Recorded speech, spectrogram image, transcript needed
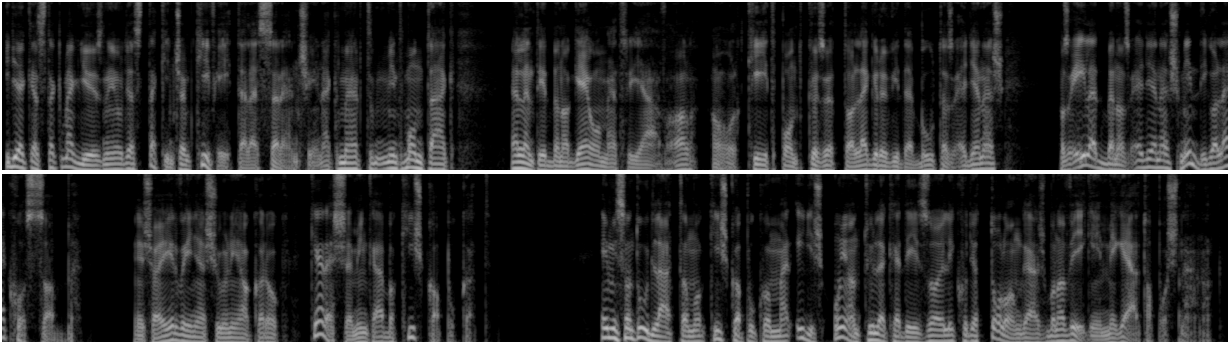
igyekeztek meggyőzni, hogy ezt tekintsem kivételes szerencsének, mert, mint mondták, Ellentétben a geometriával, ahol két pont között a legrövidebb út az egyenes, az életben az egyenes mindig a leghosszabb. És ha érvényesülni akarok, keressem inkább a kiskapukat. Én viszont úgy láttam, a kiskapukon már így is olyan tülekedés zajlik, hogy a tolongásban a végén még eltaposnának.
